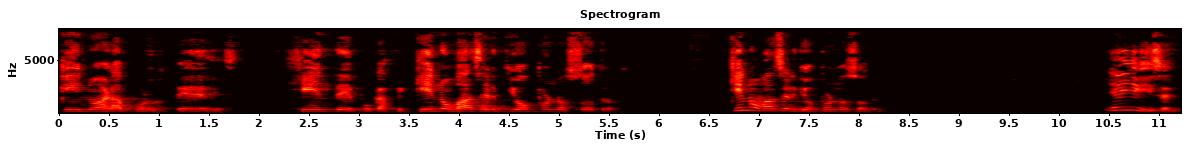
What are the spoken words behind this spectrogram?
¿qué no hará por ustedes? Gente de poca fe. ¿Qué no va a hacer Dios por nosotros? ¿Qué no va a hacer Dios por nosotros? Y ahí dice,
